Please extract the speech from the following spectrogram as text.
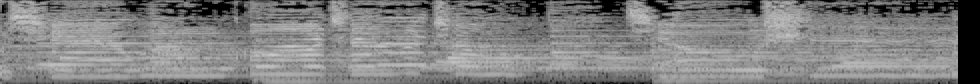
有学问过这舟。就是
